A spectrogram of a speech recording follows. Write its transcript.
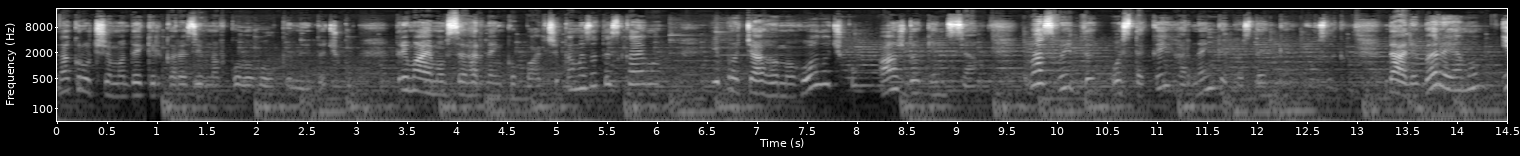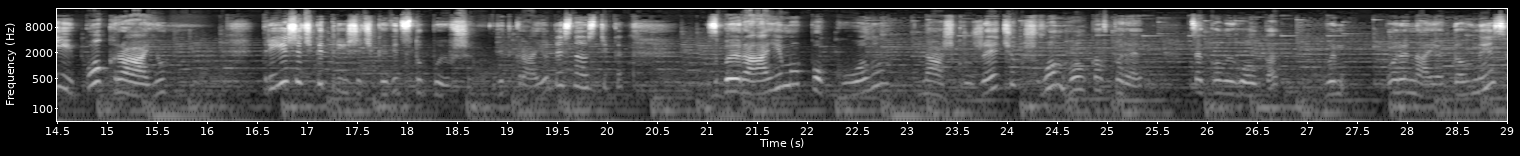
накручуємо декілька разів навколо голки ниточку, тримаємо все гарненько пальчиками, затискаємо і протягуємо голочку аж до кінця. У вас вийде ось такий гарненький, простенький вузлик. Далі беремо і по краю, трішечки-трішечки відступивши від краю, десь на остіки, збираємо по колу наш кружечок швом голка вперед. Це коли голка поринає то вниз,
